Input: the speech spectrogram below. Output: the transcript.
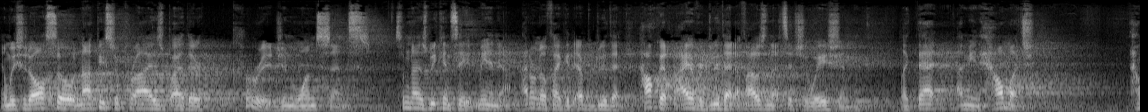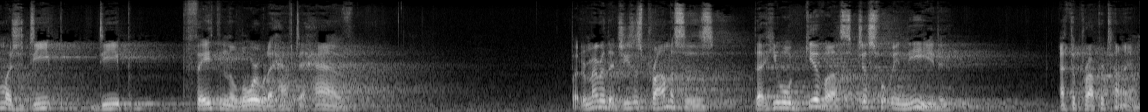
And we should also not be surprised by their courage in one sense. Sometimes we can say, man, I don't know if I could ever do that. How could I ever do that if I was in that situation? Like that, I mean, how much, how much deep, deep faith in the Lord would I have to have? But remember that Jesus promises that He will give us just what we need at the proper time.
